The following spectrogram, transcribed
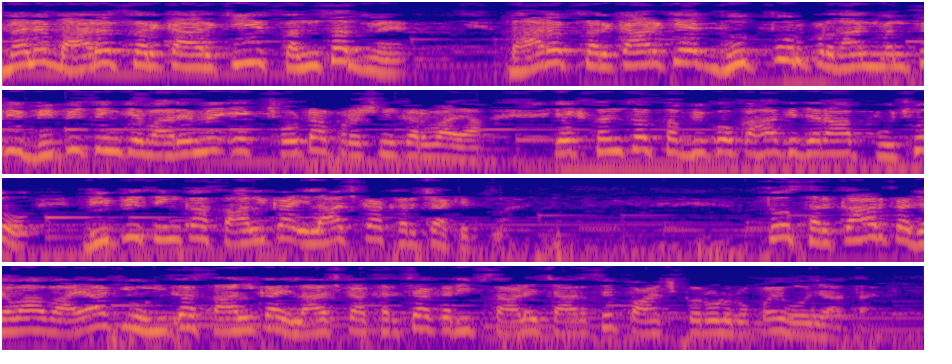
मैंने भारत सरकार की संसद में, भारत सरकार के एक भूतपूर्व प्रधानमंत्री वीपी सिंह के बारे में एक छोटा प्रश्न करवाया। एक संसद सभ्य को कहा कि जरा आप पूछो वीपी सिंह का साल का इलाज का खर्चा कितना है? तो सरकार का जवाब आया कि उनका साल का इलाज का खर्चा करीब साढ़े चार से पाँच करोड़ रुपए हो जाता है।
